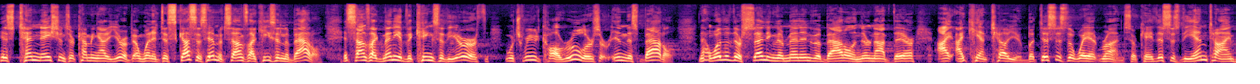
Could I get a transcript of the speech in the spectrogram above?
His 10 nations are coming out of Europe. And when it discusses him, it sounds like he's in the battle. It sounds like many of the kings of the earth, which we would call rulers, are in this battle. Now, whether they're sending their men into the battle and they're not there, I, I can't tell you. But this is the way it runs, okay? This is the end time.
